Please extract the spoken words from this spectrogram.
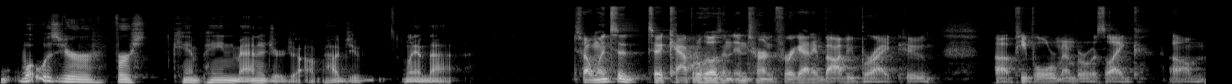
what was your first campaign manager job? How'd you land that? So I went to to Capitol Hill as an intern for a guy named Bobby Bright, who uh, people remember was like um,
